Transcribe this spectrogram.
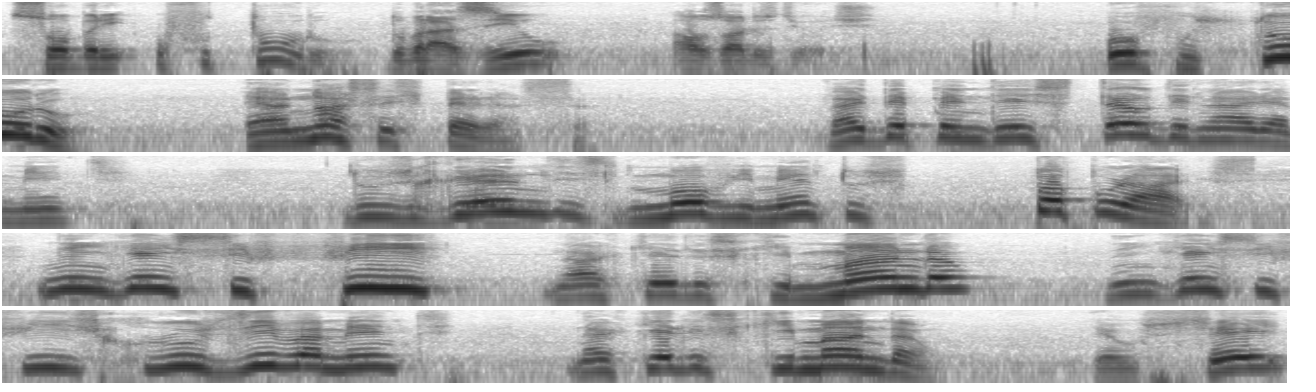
sobre o futuro do Brasil aos olhos de hoje. O futuro é a nossa esperança. Vai depender extraordinariamente dos grandes movimentos populares. Ninguém se fie naqueles que mandam, ninguém se fie exclusivamente naqueles que mandam. Eu sei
